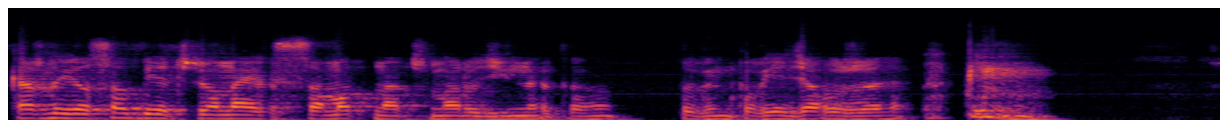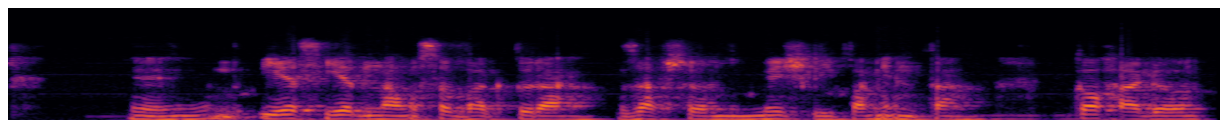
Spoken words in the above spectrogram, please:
każdej osobie, czy ona jest samotna, czy ma rodzinę, to, to bym powiedział, że jest jedna osoba, która zawsze o nim myśli, pamięta, kocha go.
